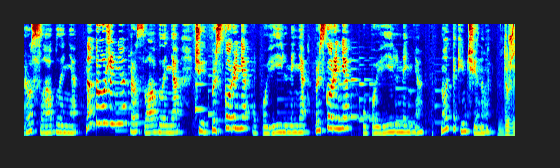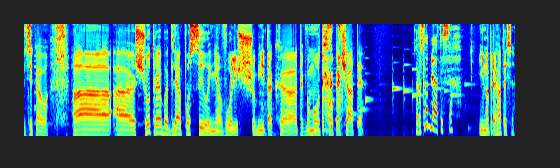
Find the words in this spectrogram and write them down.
розслаблення, напруження, розслаблення, чи прискорення, уповільнення, прискорення, уповільнення. Ну, от таким чином. Дуже цікаво. А, а що треба для посилення волі, щоб її так, е, так би мовити, прокачати Розслаблятися. і напрягатися?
